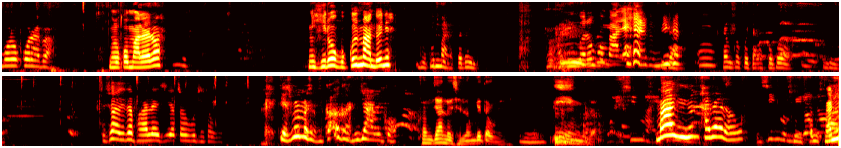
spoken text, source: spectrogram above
Morocco na ba? Morocco mala ro? Ni hero gukul man do ni? Gukul mala ka do ni? Morocco mala. Kamu kau kau tak kau do. ꯏꯁꯥꯁꯤꯗ ꯐ ꯂꯩꯁꯤ ꯑꯆꯧꯕꯁꯤ ꯇꯧꯕ ꯇꯦꯁꯄꯔ ꯃꯁꯛ ꯀꯛꯑ ꯀꯥꯟꯗ ꯌꯥꯔꯦꯀꯣ ꯈꯣꯡꯖꯥꯟ ꯂꯣꯏꯁꯤꯜꯂꯝꯒꯦ ꯇꯧꯅꯤꯅꯦ ꯌꯦꯡꯕꯗ ꯃꯥꯒꯤ ꯌꯨꯝ ꯊꯥꯗꯔꯛꯑꯣ ꯉꯥꯅꯤ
